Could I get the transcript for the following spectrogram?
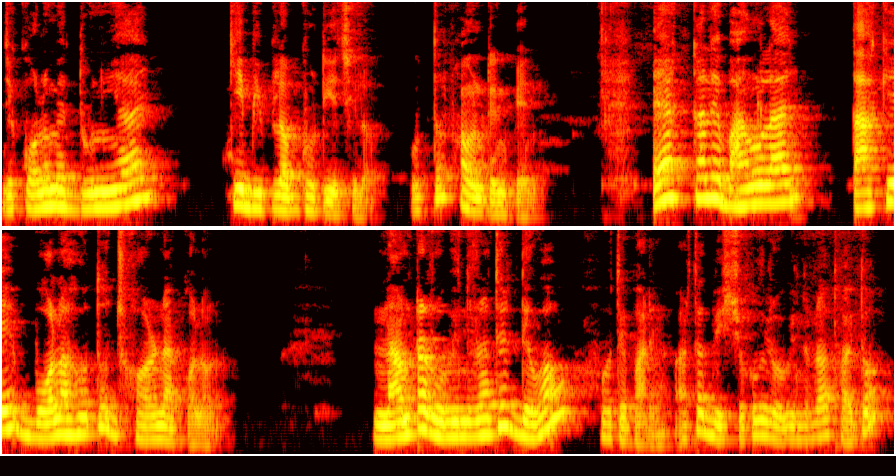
যে কলমের দুনিয়ায় কে বিপ্লব ঘটিয়েছিল? উত্তর ফাউন্টেন পেন। এককালে বাংলায় তাকে বলা হতো ঝর্ণা কলম। নামটা রবীন্দ্রনাথের দেওয়াও হতে পারে। অর্থাৎ বিশ্বকবি রবীন্দ্রনাথ হয়তো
